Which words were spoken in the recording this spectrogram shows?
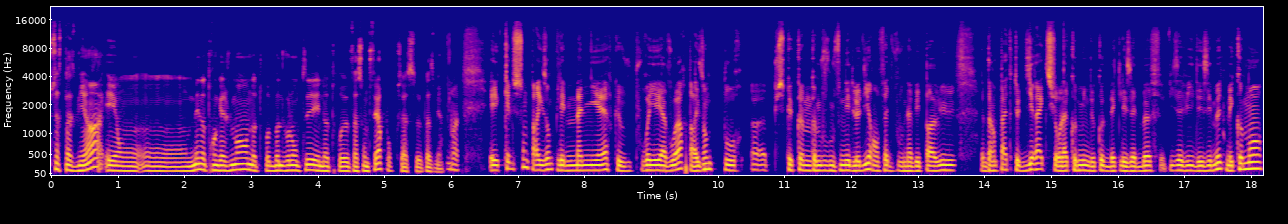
ça se passe bien et on, met notre engagement, notre bonne volonté et notre façon de faire pour que ça se passe bien. Et quelles sont par exemple les manières que vous pourriez avoir, par exemple pour, euh, puisque comme comme vous venez de le dire, en fait vous n'avez pas eu d'impact direct sur la commune de Côte-Bec-les-Elbeuf vis-à-vis des émeutes, mais comment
